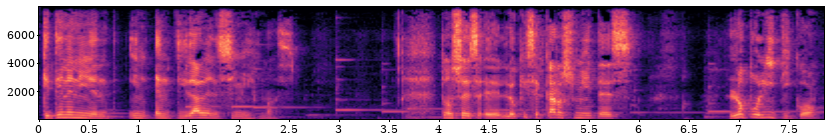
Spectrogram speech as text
que tienen entidad en sí mismas. Entonces, eh, lo que dice Carl Schmitt es, lo político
